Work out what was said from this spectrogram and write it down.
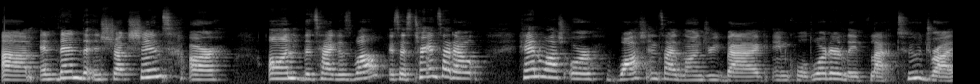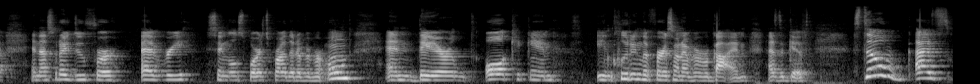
Um, and then the instructions are on the tag as well. It says turn inside out, hand wash or wash inside laundry bag in cold water, lay flat to dry. And that's what I do for every single sports bra that I've ever owned. And they're all kicking, including the first one I've ever gotten as a gift. Still, as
